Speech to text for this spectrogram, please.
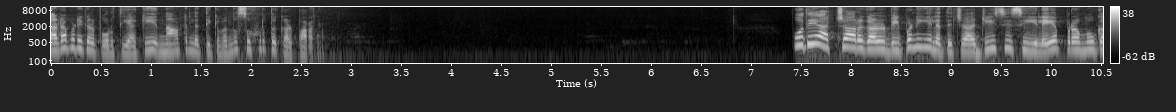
നടപടികൾ പൂർത്തിയാക്കി നാട്ടിലെത്തിക്കുമെന്ന് സുഹൃത്തുക്കൾ പറഞ്ഞു. പുതിയ അച്ചാറുകൾ വിപണിയിലെത്തിച്ച ജി സി സിയിലെ പ്രമുഖ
